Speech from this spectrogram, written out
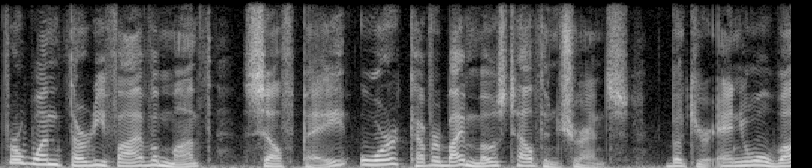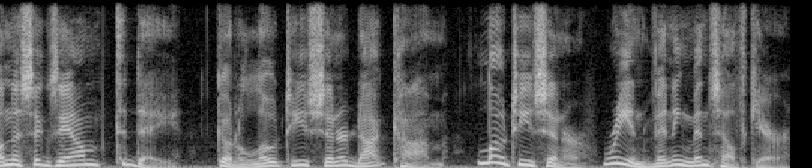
for 135 a month, self-pay, or covered by most health insurance. Book your annual wellness exam today. Go to lowtcenter.com. Low T Center, reinventing men's healthcare.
